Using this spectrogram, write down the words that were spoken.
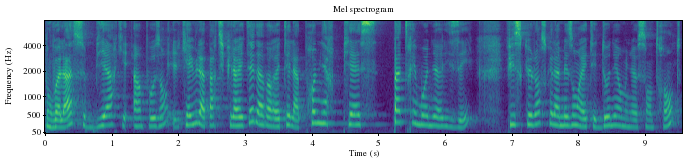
Donc voilà, ce billard qui est imposant qui a eu la particularité d'avoir été la première pièce patrimonialisée, puisque lorsque la maison a été donnée en 1930,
